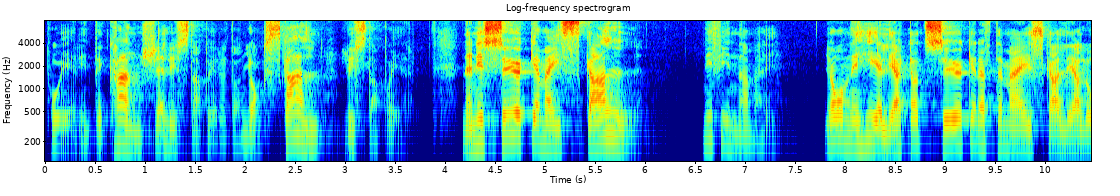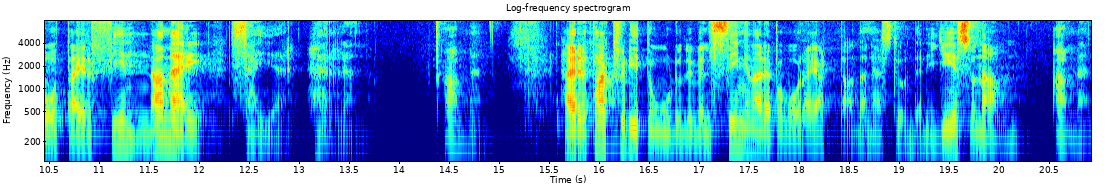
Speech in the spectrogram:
på er. Inte kanske lyssna på er, utan jag skall lyssna på er. När ni söker mig skall ni finna mig. Ja, om ni helhjärtat söker efter mig skall jag låta er finna mig säger Herren. Amen. Herre, tack för ditt ord och du välsignar det på våra hjärtan den här stunden. I Jesu namn. Amen.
